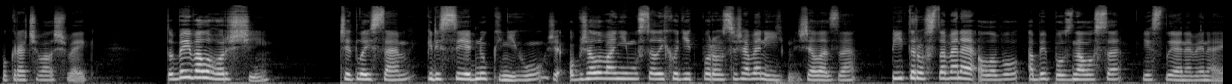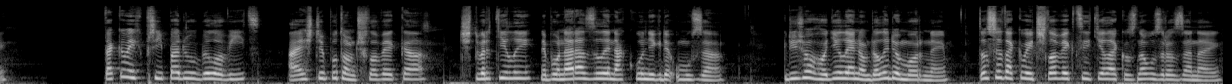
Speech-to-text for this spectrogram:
pokračoval Švejk, to bývalo horší. Četl jsem kdysi jednu knihu, že obžalovaní museli chodit po rozžavených železe, pít rozstavené olovo, aby poznalo se, jestli je nevinný. Takových případů bylo víc a ještě potom člověka čtvrtili nebo narazili na kůl někde u muzea. Když ho hodili jenom do lidomorny, to se takový člověk cítil jako znovu zrozený.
